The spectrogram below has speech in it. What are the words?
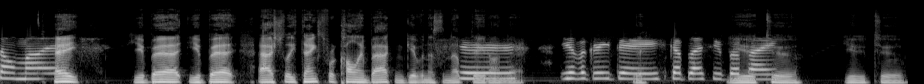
so much. Hey, you bet. You bet. Ashley, thanks for calling back and giving us an update on that. You have a great day. Yeah. God bless you. Bye bye. You too. You to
